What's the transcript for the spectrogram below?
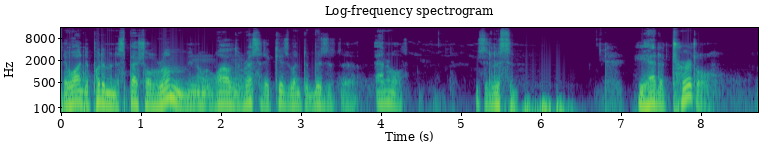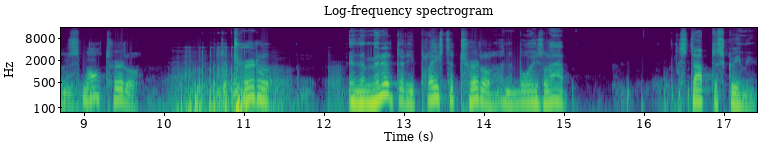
they wanted to put him in a special room, you know, mm-hmm. while the rest of the kids went to visit the animals. He said, "Listen." He had a turtle, a mm-hmm. small turtle. The turtle, in the minute that he placed the turtle on the boy's lap, stopped the screaming.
